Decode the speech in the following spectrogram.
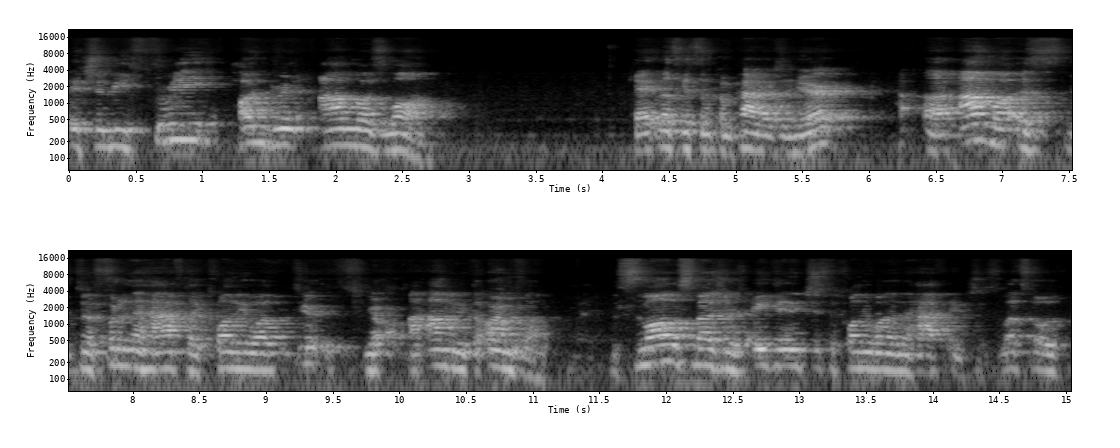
it should be 300 amas long. Okay, let's get some comparison here. Uh, amma is between a foot and a half, like 21. Your, your amma with the arms length. The smallest measure is 18 inches to 21 and a half inches. So let's go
